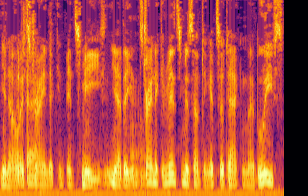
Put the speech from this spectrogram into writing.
you know, it's trying to convince me. Yeah, they, it's trying to convince me of something. It's attacking my beliefs.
